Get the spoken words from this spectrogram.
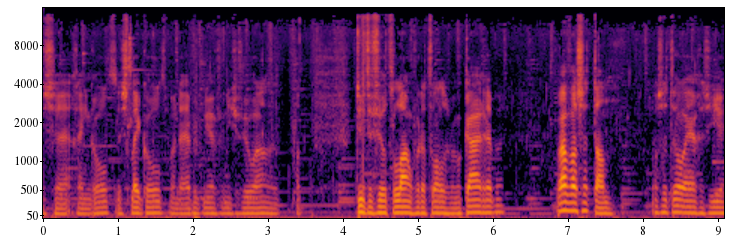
Is uh, geen gold, het is slack gold, maar daar heb ik nu even niet zoveel aan. Het duurt te veel te lang voordat we alles bij elkaar hebben. Waar was het dan? Was het wel ergens hier?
